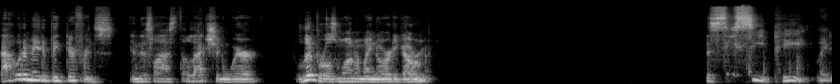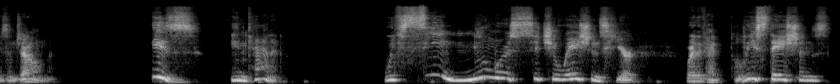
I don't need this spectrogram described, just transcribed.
That would have made a big difference in this last election where the Liberals won a minority government. The CCP, ladies and gentlemen, is in Canada. We've seen numerous situations here where they've had police stations,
